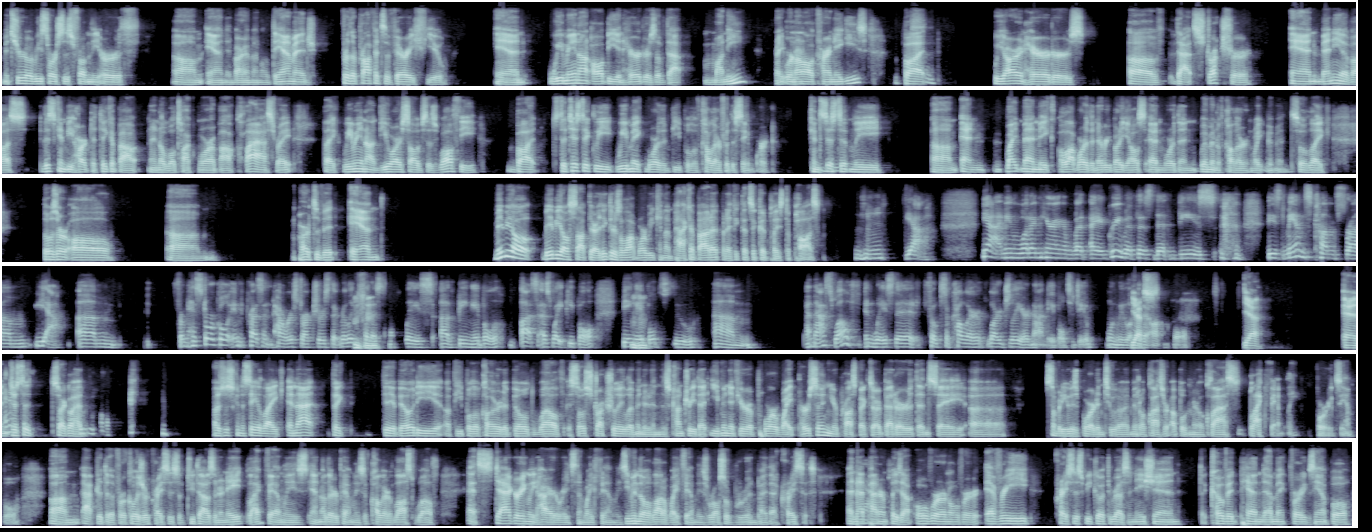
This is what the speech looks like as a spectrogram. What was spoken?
material resources from the earth um, and environmental damage for the profits of very few. And we may not all be inheritors of that money, right? We're not all Carnegies, but we are inheritors of that structure. And many of us, this can be hard to think about. I know we'll talk more about class, right? Like we may not view ourselves as wealthy, but statistically, we make more than people of color for the same work consistently. Um, and white men make a lot more than everybody else and more than women of color and white women. So, like, those are all um, parts of it. And maybe I'll maybe I'll stop there. I think there's a lot more we can unpack about it, but I think that's a good place to pause. Mm-hmm. Yeah. Yeah, I mean, what I'm hearing and what I agree with is that these these demands come from, yeah, um, from historical and present power structures that really Mhm. put us in a place of being able, us as white people, being Mhm. able to um, amass wealth in ways that folks of color largely are not able to do when we look Yes. at it on the whole. Yeah. And, And just to sorry, go ahead. I was just going to say, like, and that the the ability of people of color to build wealth is so structurally limited in this country that even if you're a poor white person, your prospects are better than, say, uh, somebody who is born into a middle class or upper middle class black family, for example. Um, after the foreclosure crisis of 2008, black families and other families of color lost wealth at staggeringly higher rates than white families, even though a lot of white families were also ruined by that crisis. And that Yeah. pattern plays out over and over. Every crisis we go through as a nation, the COVID pandemic, for example,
